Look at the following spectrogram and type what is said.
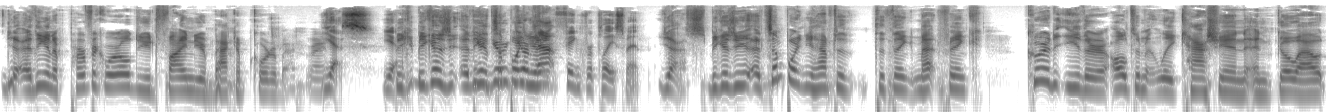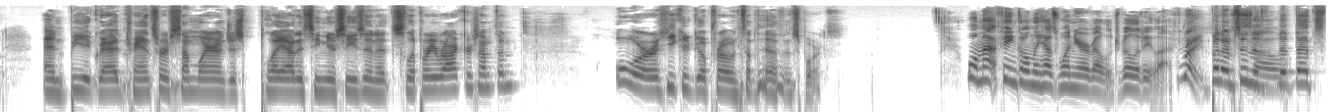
Yeah, I think in a perfect world, you'd find your backup quarterback, right? Yes. Yeah. Be- because I think Your, at your, some point your you Matt have- Fink replacement. Yes, because you at some point you have to to think Matt Fink could either ultimately cash in and go out and be a grad transfer somewhere and just play out his senior season at Slippery Rock or something, or he could go pro in something other than sports. Well, Matt Fink only has one year of eligibility left. Right, but I'm saying So- that, that that's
